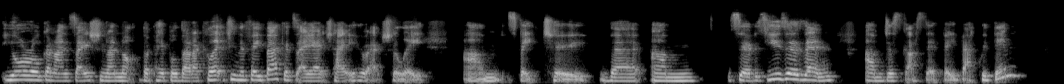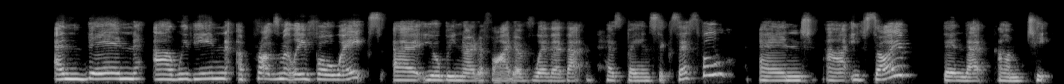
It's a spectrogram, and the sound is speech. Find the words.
your organisation are not the people that are collecting the feedback. It's AHA who actually um, speak to the um, service users and discuss their feedback with them. And then uh, within approximately four weeks, uh, you'll be notified of whether that has been successful. And uh, if so, then that um, tick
